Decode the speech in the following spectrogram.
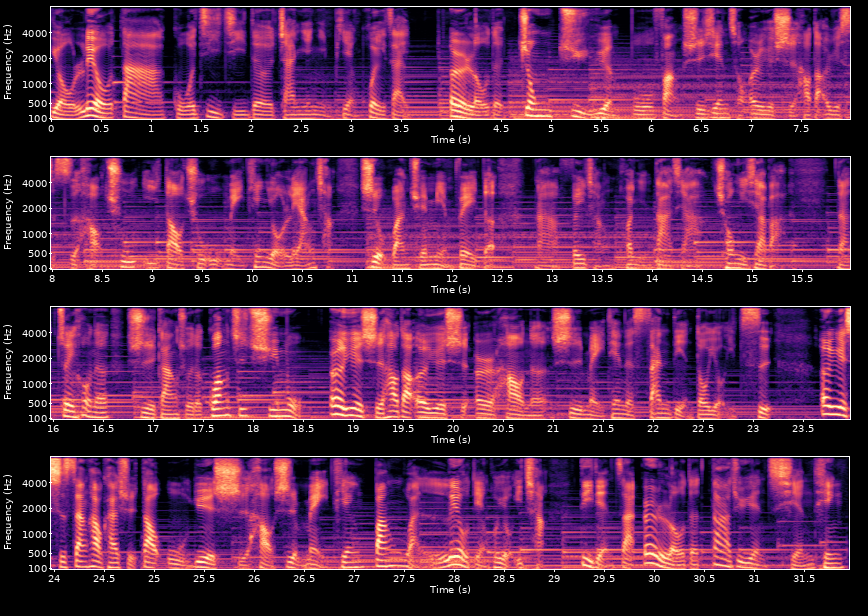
有六大国际级的展演影片会在二楼的中剧院播放，时间从二月十号到二月十四号，初一到初五每天有两场，是完全免费的。那非常欢迎大家冲一下吧。那最后呢，是刚刚说的光之曲目，二月十号到二月十二号呢，是每天的三点都有一次。二月十三号开始到五月十号是每天傍晚六点会有一场。地点在二楼的大剧院前厅。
